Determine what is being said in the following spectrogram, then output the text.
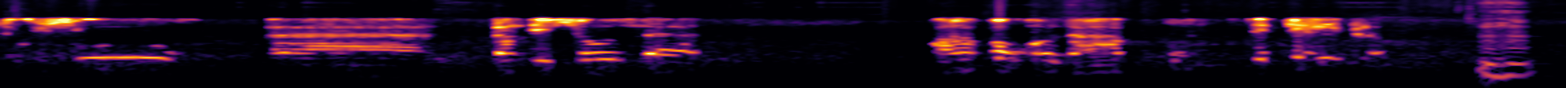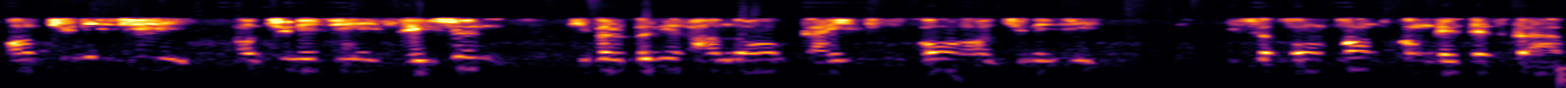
toujours euh, dans des choses euh, par rapport aux Arabes, c'est terrible. Mhm. En Tunisie, en Tunisie, les jeunes qui veulent venir en Europe, quand ils vont en Tunisie, ils se font vendre comme des esclaves.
